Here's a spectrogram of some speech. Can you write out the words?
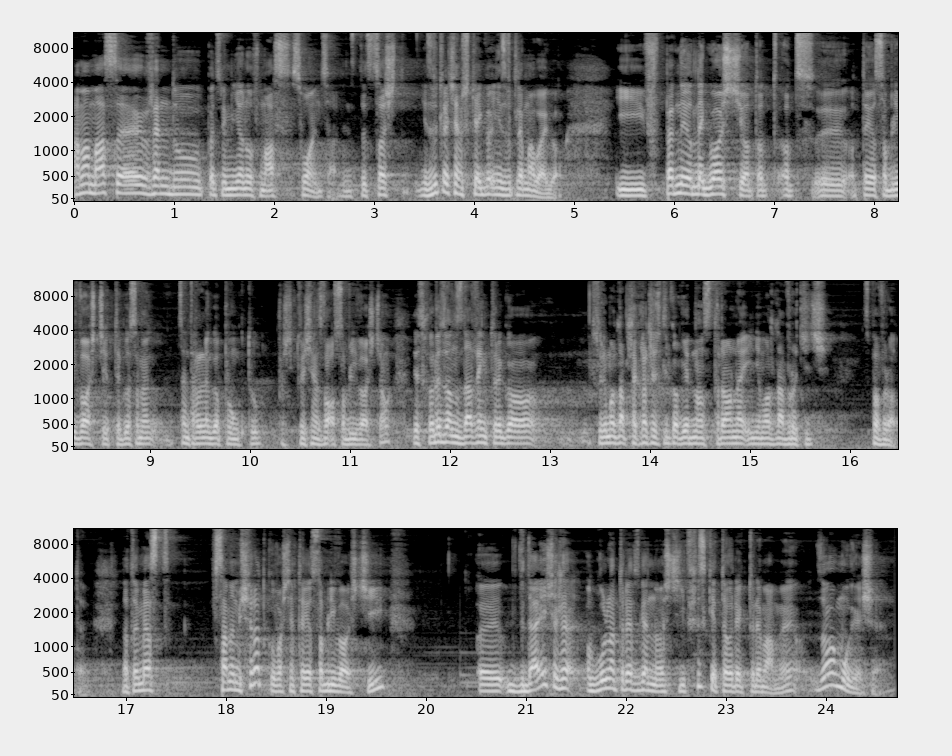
a ma masę rzędu, powiedzmy, milionów mas Słońca. Więc to jest coś niezwykle ciężkiego i niezwykle małego. I w pewnej odległości od, od, od, y, od tej osobliwości, tego samego centralnego punktu, który się nazywa osobliwością, jest horyzont zdarzeń, którego, który można przekroczyć tylko w jedną stronę i nie można wrócić z powrotem. Natomiast w samym środku właśnie tej osobliwości y, wydaje się, że ogólna teoria względności, wszystkie teorie, które mamy, załamuje się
